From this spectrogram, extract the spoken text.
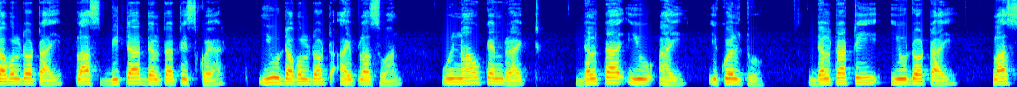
double dot i plus beta delta t square u double dot i plus 1 we now can write delta u i equal to delta t u dot i plus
